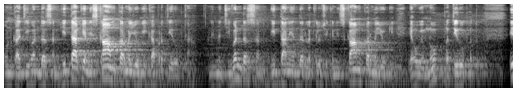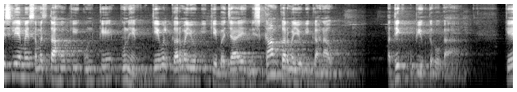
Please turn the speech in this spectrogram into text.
ઉનકા જીવન દર્શન ગીતા કે નિષ્કામ કર્મયોગી કા પ્રતિરૂપ था અને એમનું જીવન દર્શન ગીતાની અંદર લખેલું છે કે નિષ્કામ કર્મયોગી એવું એમનું પ્રતિરૂપ હતું इसलिए मैं समझता हूँ कि उनके उन्हें केवल कर्मयोगी के बजाय निष्काम कर्मयोगी कहना अधिक उपयुक्त होगा કે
